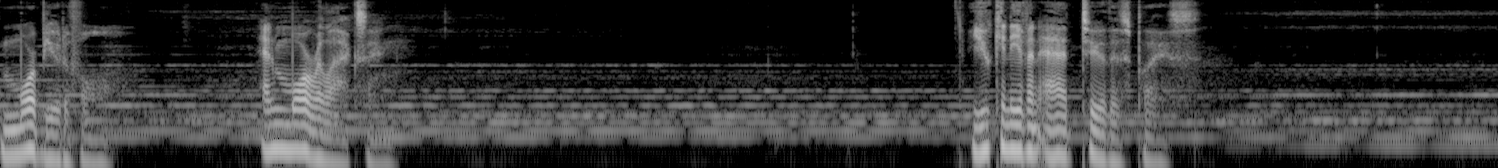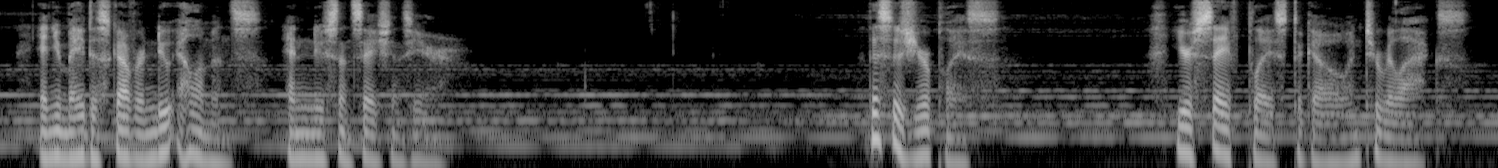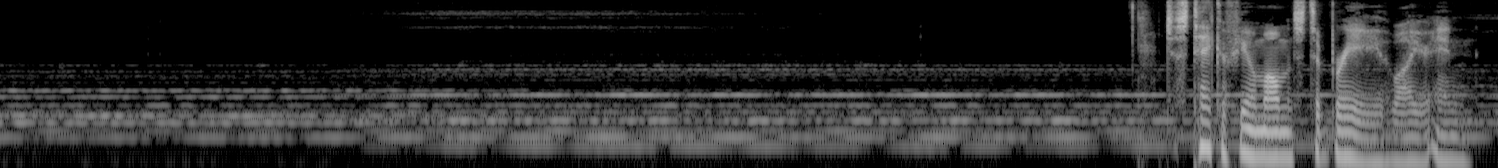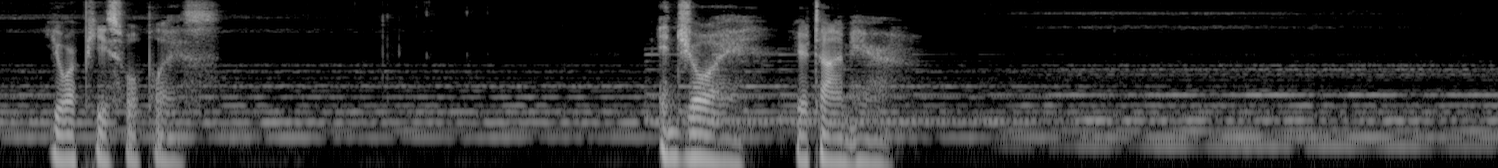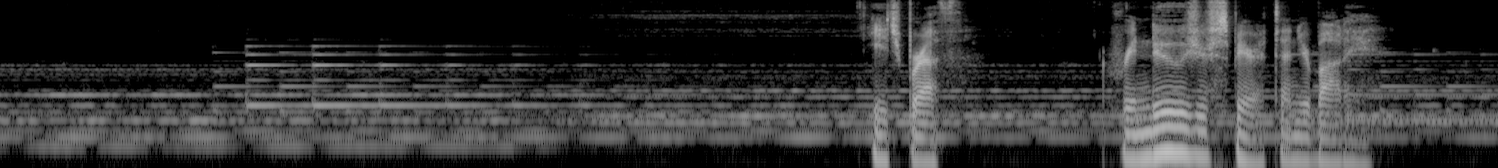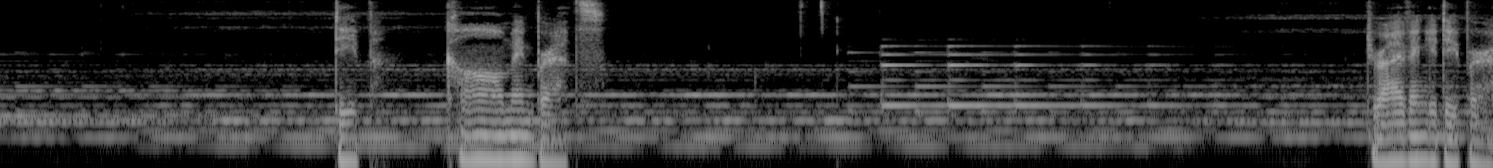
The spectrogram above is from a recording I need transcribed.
more beautiful, and more relaxing. You can even add to this place. And you may discover new elements and new sensations here. This is your place, your safe place to go and to relax. Take a few moments to breathe while you're in your peaceful place. Enjoy your time here. Each breath renews your spirit and your body. Deep, calming breaths. Driving you deeper.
